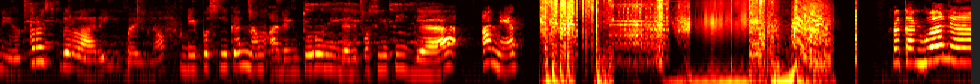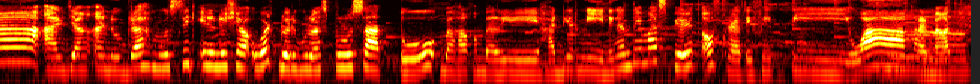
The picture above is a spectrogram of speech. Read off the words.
yaitu Terus Berlari by Nov Di posisi ke-6 ada yang turun nih dari posisi 3 Anet Rekan Buana, ajang Anugerah Musik Indonesia Award 2021 bakal kembali hadir nih dengan tema Spirit of Creativity. Wah, keren banget.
